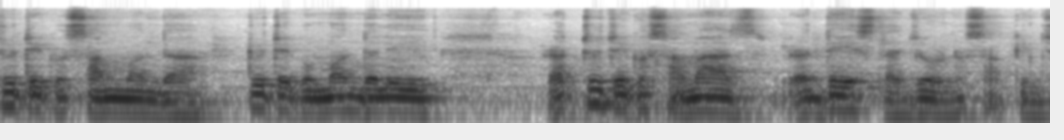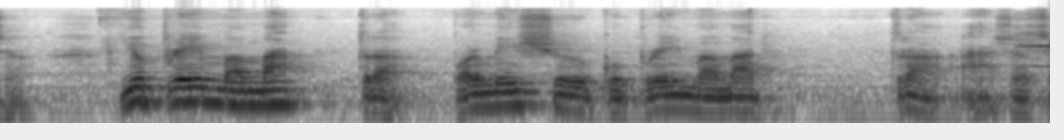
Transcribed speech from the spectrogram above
टुटेको सम्बन्ध टुटेको मण्डली र टुटेको समाज र देशलाई जोड्न सकिन्छ। यो प्रेममा मात्र परमेश्वरको प्रेममा मात्र आशा छ।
